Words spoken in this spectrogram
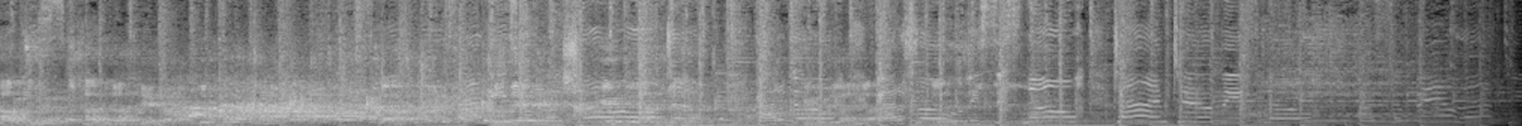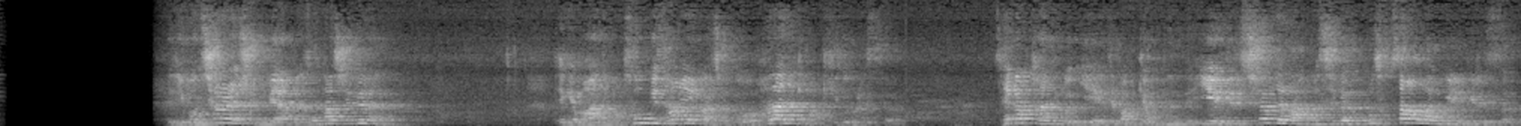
아무튼 축하합니다. 예. 이번 수련회 준비하면서 사실은 되게 많이 막 속이 상해가지고 하나님께 막 기도를 했어요. 생각하는 건 이 애들밖에 없는데 이 애들이 수련회를 하면 집에 너무 속상하다고 얘기를 했어요.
